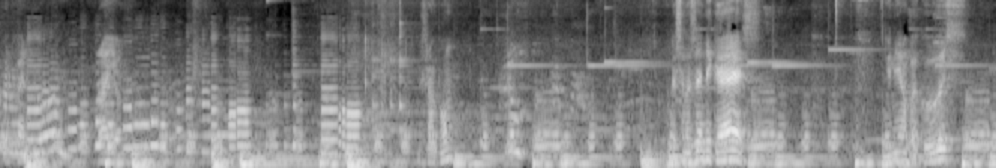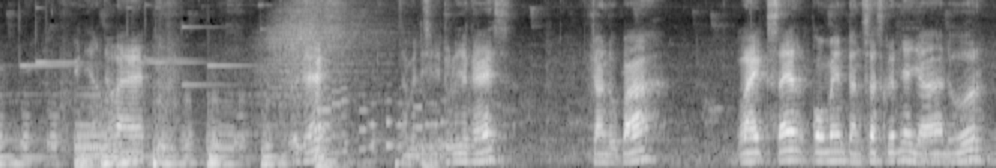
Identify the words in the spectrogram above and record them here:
Korban rayon. Wis rampung? Udah selesai nih guys. Ini yang bagus. Ini yang jelek. Oke guys. Sampai di sini dulu ya guys. Jangan lupa like, share, komen, dan subscribe-nya ya, Nur.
